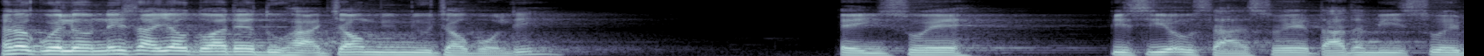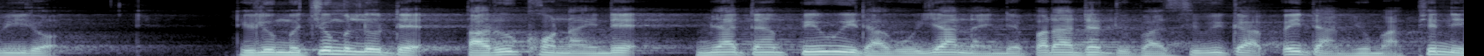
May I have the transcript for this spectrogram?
အဲ့တော့ကွယ်လွန်နေစာရောက်သွားတဲ့သူဟာအကြောင်းမျိုးမျိုးကြောင့်ပေါ့လေအိမ်ဆွဲပစ္စည်းဥစ္စာဆွဲသားသမီးဆွဲပြီးတော့ဒီလိုမကျွတ်မလွတ်တဲ့တာရုခွန်နိုင်တဲ့အမြတ်တမ်းပေးဝေတာကိုရနိုင်တဲ့ပရဒတ်တူပါဇီဝိကပိဋ္ဌာမျိုးမှာဖြစ်နေ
